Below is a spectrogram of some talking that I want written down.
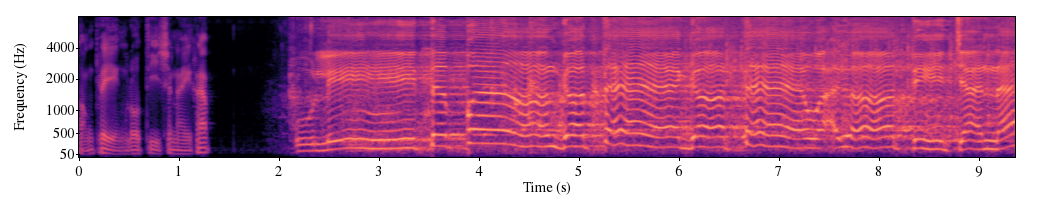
สองเพลงโรตีชะไหนครับ Uli tepang gote gote wa roti jana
